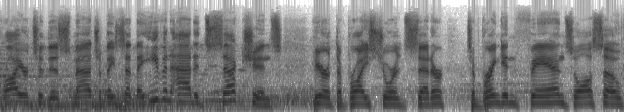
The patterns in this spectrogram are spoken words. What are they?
prior to this matchup, they said they even added sections here at the Bryce Jordan Center to bring in fans, also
